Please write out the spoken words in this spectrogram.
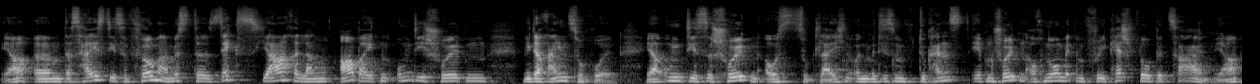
Ja, ähm, das heißt, diese Firma müsste sechs Jahre lang arbeiten, um die Schulden wieder reinzuholen. Ja, um diese Schulden auszugleichen. Und mit diesem, du kannst eben Schulden auch nur mit einem Free Cashflow bezahlen. Ja,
